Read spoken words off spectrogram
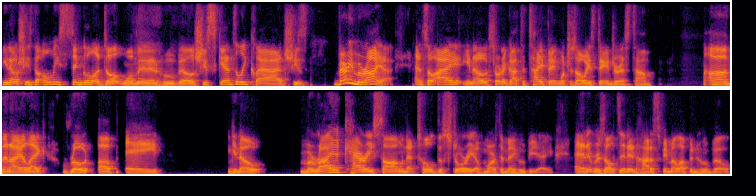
you know, she's the only single adult woman in Whoville. She's scantily clad. She's very Mariah. And so I, you know, sort of got to typing, which is always dangerous, Tom. Um, and I like wrote up a, you know, Mariah Carey song that told the story of Martha May Whovier. And it resulted in Hottest Female Up in Whoville.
